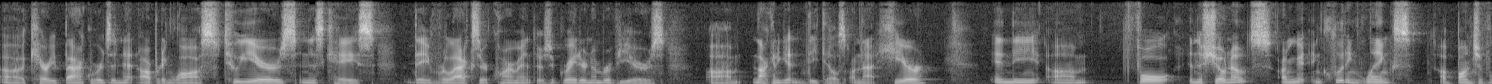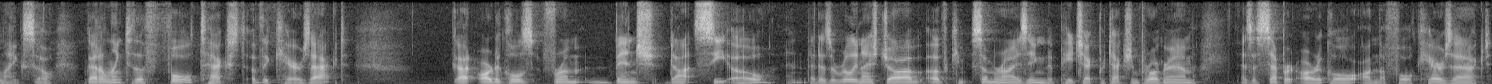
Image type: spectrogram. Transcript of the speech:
uh, carry backwards a net operating loss two years. In this case, they've relaxed the requirement. There's a greater number of years. Um, not going to get into details on that here. In the um, full in the show notes, I'm including links, a bunch of links. So I've got a link to the full text of the CARES Act. Got articles from bench.co, and that does a really nice job of summarizing the Paycheck Protection Program as a separate article on the full CARES Act.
